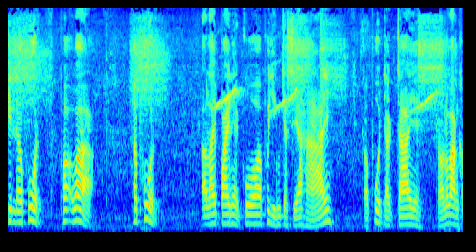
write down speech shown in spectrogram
คิดแล้วพูด เพราะว่าถ้าพูดอะไรไปเนี่ยกลัวผู้หญิงจะเสียหาย เขาพูดจากใจ เขาระวังค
